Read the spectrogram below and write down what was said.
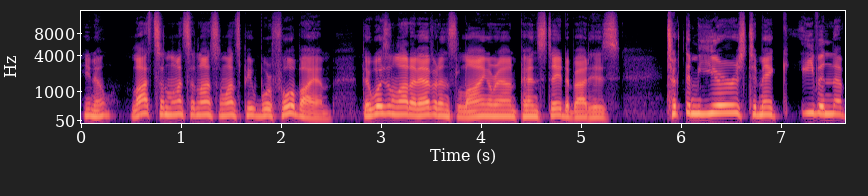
you know, lots and lots and lots and lots of people were fooled by him. There wasn't a lot of evidence lying around Penn State about his. Took them years to make even the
